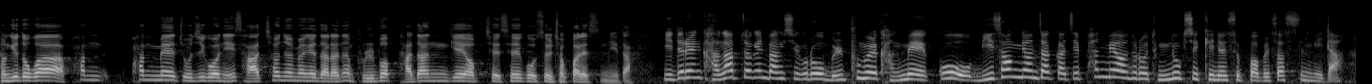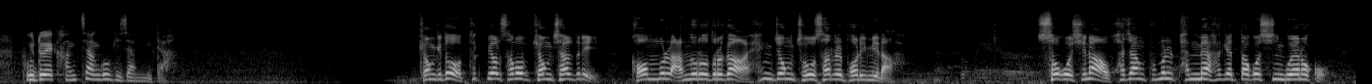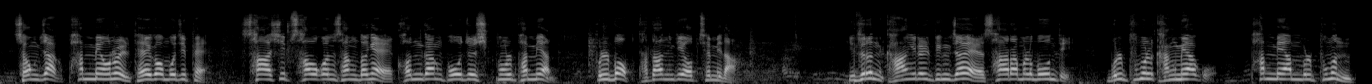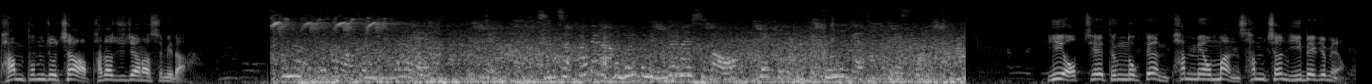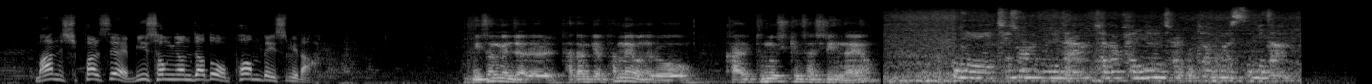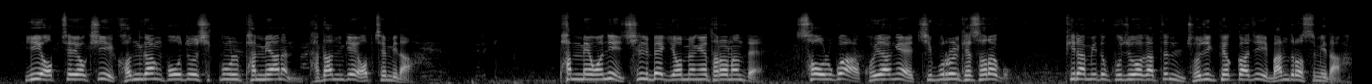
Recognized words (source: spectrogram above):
경기도가 판, 판매 조직원이 4천여 명에 달하는 불법 다단계 업체 세 곳을 적발했습니다. 이들은 강압적인 방식으로 물품을 강매했고 미성년자까지 판매원으로 등록시키는 수법을 썼습니다. 보도에 강창구 기자입니다. 경기도 특별사법경찰들이 건물 안으로 들어가 행정조사를 벌입니다. 속옷이나 화장품을 판매하겠다고 신고해놓고 정작 판매원을 대거 모집해 44억 원 상당의 건강보조식품을 판매한 불법 다단계 업체입니다. 이들은 강의를 빙자해 사람을 모은 뒤 물품을 강매하고 판매한 물품은 반품조차 받아주지 않았습니다. 이 업체에 등록된 판매원만 3,200여 명, 만 18세 미성년자도 포함되어 있습니다. 미성년자를 다단계 판매원으로 가입 등록시킨 사실이 있나요? 네, 죄송합니다. 제가 관리를 잘못한 것 같습니다. 이 업체 역시 건강보조식품을 판매하는 다단계 업체입니다. 판매원이 700여 명에 달하는데 서울과 고향에 지부를 개설하고 피라미드 구조와 같은 조직표까지 만들었습니다.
